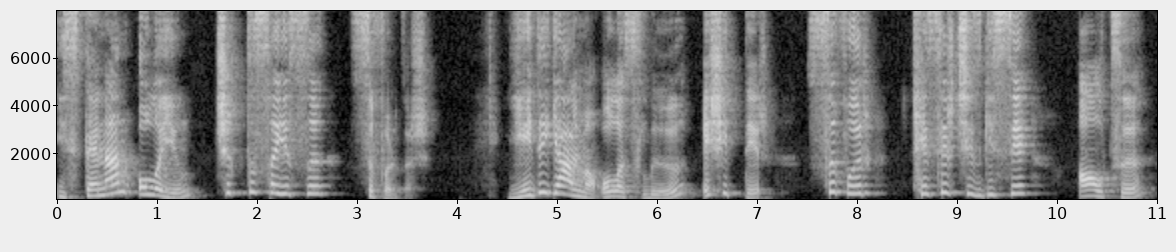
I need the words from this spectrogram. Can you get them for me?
istenen olayın çıktı sayısı sıfırdır. 7 gelme olasılığı eşittir 0 kesir çizgisi 6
